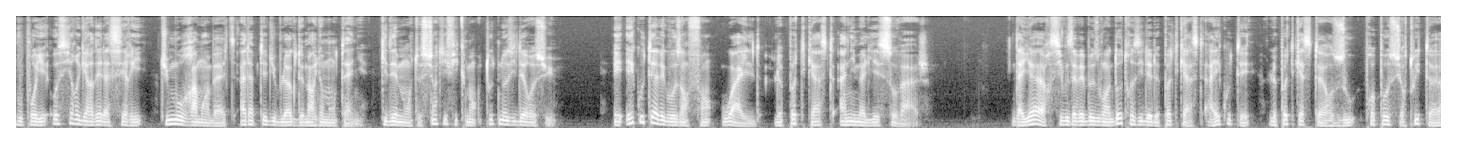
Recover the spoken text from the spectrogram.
Vous pourriez aussi regarder la série Tu mourras moins bête adaptée du blog de Marion Montaigne qui démonte scientifiquement toutes nos idées reçues. Et écoutez avec vos enfants Wild, le podcast animalier sauvage. D'ailleurs, si vous avez besoin d'autres idées de podcasts à écouter, le podcasteur Zoo propose sur Twitter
